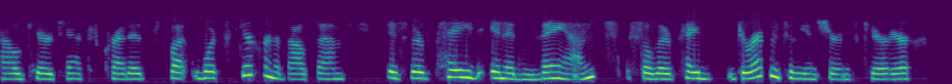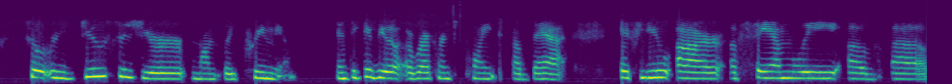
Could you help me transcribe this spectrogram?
child care tax credits, but what's different about them is they're paid in advance. So they're paid directly to the insurance carrier. So it reduces your monthly premium. And to give you a, reference point of that, if you are a family of uh,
